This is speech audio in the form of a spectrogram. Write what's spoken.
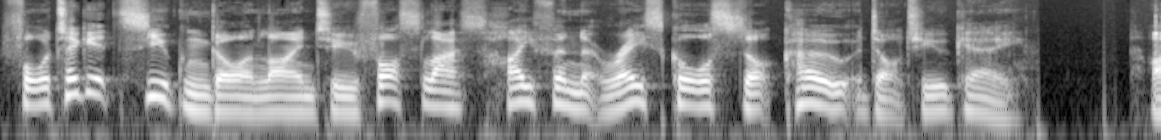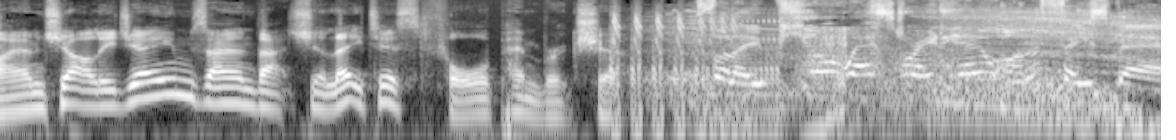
For tickets, you can go online to foslas-racecourse.co.uk. I am Charlie James, and that's your latest for Pembrokeshire. Follow Pure West Radio on Facebook.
